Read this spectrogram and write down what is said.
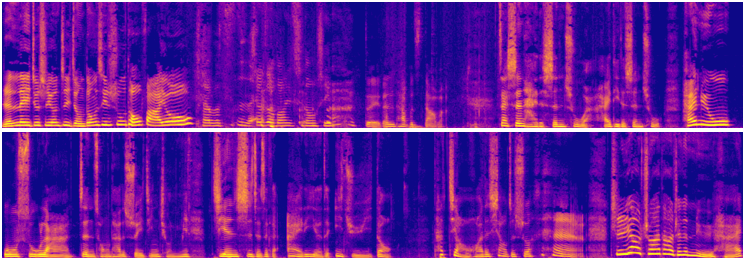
人类就是用这种东西梳头发哟。”才不是，就这种东西吃东西。对，但是他不知道嘛，在深海的深处啊，海底的深处，海女巫乌苏拉正从她的水晶球里面监视着这个艾丽儿的一举一动。他狡猾的笑着说：“哈，只要抓到这个女孩，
